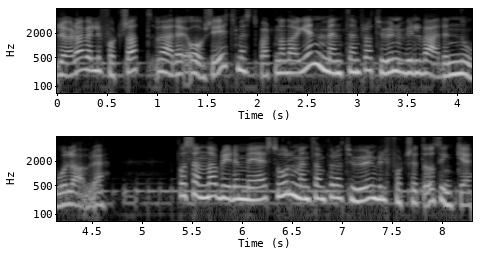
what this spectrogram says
Lørdag vil det fortsatt være overskyet mesteparten av dagen, men temperaturen vil være noe lavere. På søndag blir det mer sol, men temperaturen vil fortsette å synke.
